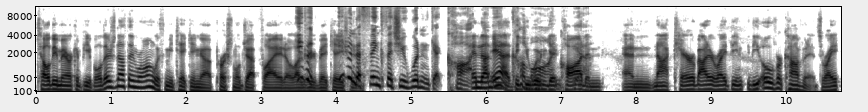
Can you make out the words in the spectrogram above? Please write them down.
tell the American people there's nothing wrong with me taking a personal jet flight, a luxury even, vacation. Even to think that you wouldn't get caught. And I mean, yeah, think you wouldn't get caught yeah. and and not care about it, right? The the overconfidence, right?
